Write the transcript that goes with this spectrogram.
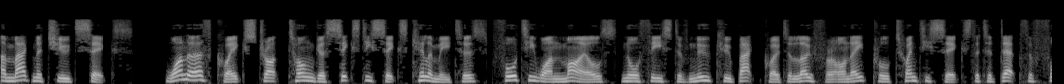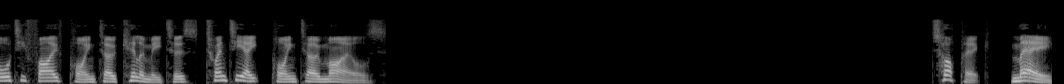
A magnitude 6. One earthquake struck Tonga 66 kilometers 41 miles northeast of Nuku Alofa on April 26 at a depth of 45.0 kilometers 28.0 miles. Topic: May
